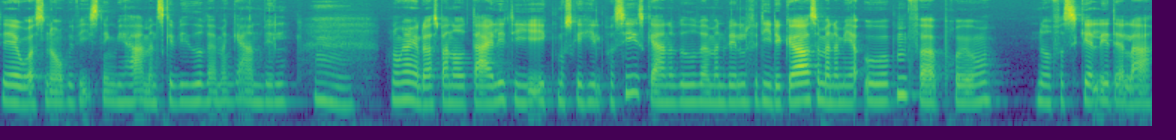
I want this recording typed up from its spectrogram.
Det er jo også en overbevisning, vi har, at man skal vide, hvad man gerne vil. Mm. Nogle gange er det også bare noget dejligt, de ikke måske helt præcis gerne vide, hvad man vil, fordi det gør også, at man er mere åben for at prøve noget forskelligt, eller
